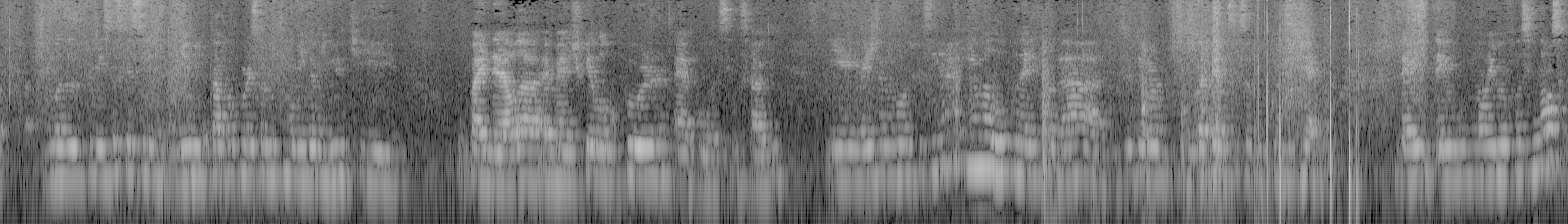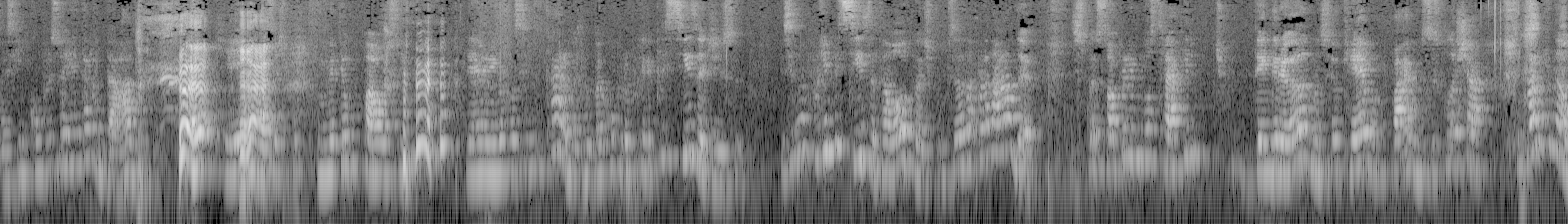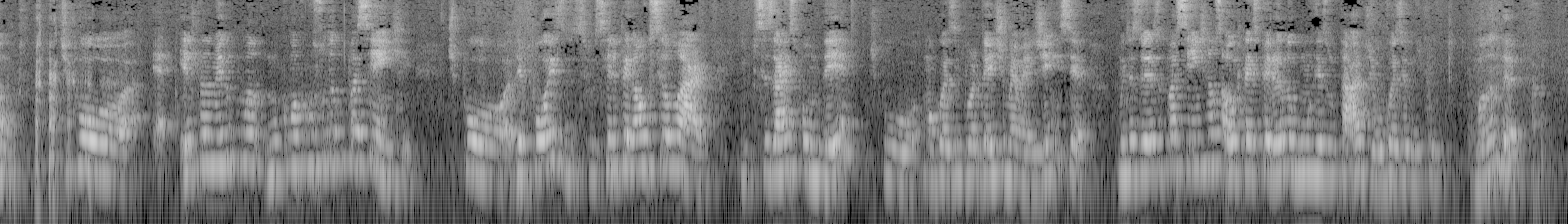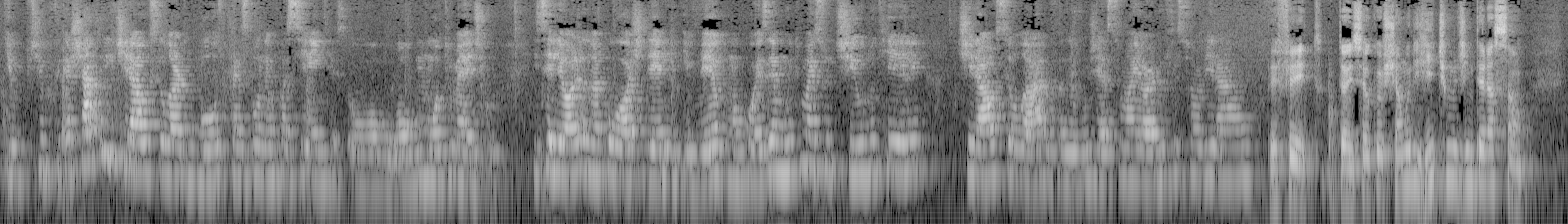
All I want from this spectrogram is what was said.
uma das premissas que assim, eu tava conversando com uma amiga minha que o pai dela é médico e é louco por Apple, assim, sabe? E a gente tava falando assim, ah, quem é maluco, né? Ele ah, não sei o que, eu vou bater essa coisa de Apple. Daí, daí um amigo meu falou assim, nossa, mas quem compra isso é retardado. que isso? Tipo, me meteu o um pau, assim. Daí a minha amiga falou assim, cara, mas meu pai comprou porque ele precisa disso. Eu disse, não, por que precisa? Tá louca? Tipo, não precisa dar pra nada. Isso é só pra ele mostrar que ele tipo, tem grana, não sei o quê, pai, não se esculachar. E claro que não. tipo, é, ele tá no meio de uma, uma consulta com o paciente. Tipo, depois, se ele pegar o celular e precisar responder, tipo, uma coisa importante, uma emergência, Muitas vezes o paciente não sabe, ou está esperando algum resultado de alguma coisa, tipo, manda, E, tipo, fica chato ele tirar o celular do bolso pra responder um paciente ou, ou algum outro médico. E se ele olha no Apple Watch dele e vê alguma coisa, é muito mais sutil do que ele tirar o celular ou fazer algum gesto maior do que só virar um... Perfeito. Então, isso é o que eu chamo de ritmo de interação.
